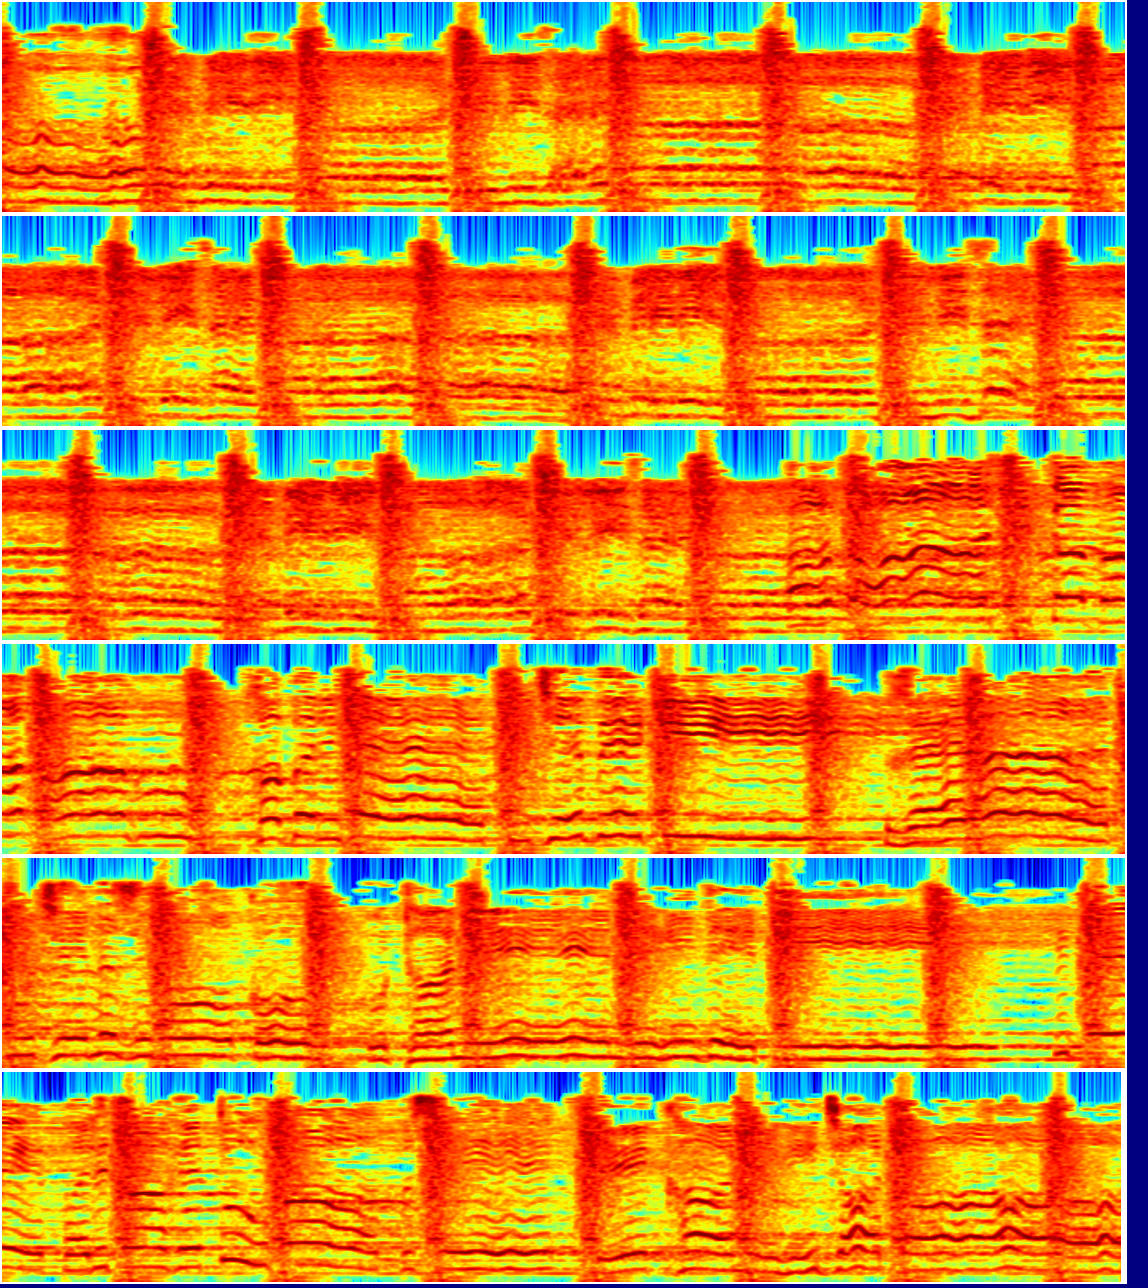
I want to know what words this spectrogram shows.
مجھے نظروں کو اٹھانے نہیں دیتی۔ بے پرتا ہے تو باپ سے دیکھا نہیں جاتا۔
